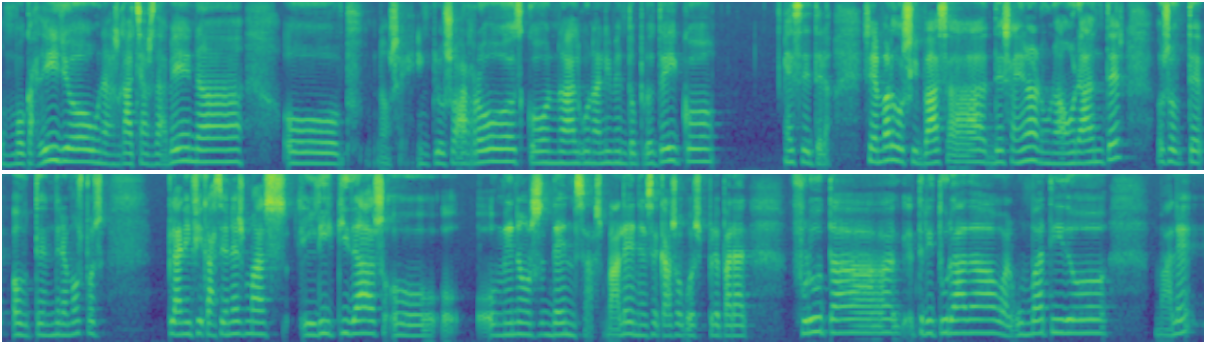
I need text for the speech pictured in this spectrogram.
un bocadillo, unas gachas de avena o, no sé, incluso arroz con algún alimento proteico etcétera. Sin embargo, si vas a desayunar una hora antes, pues obtendremos pues planificaciones más líquidas o, menos densas, ¿vale? En ese caso, pues preparar fruta triturada o algún batido, ¿vale?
